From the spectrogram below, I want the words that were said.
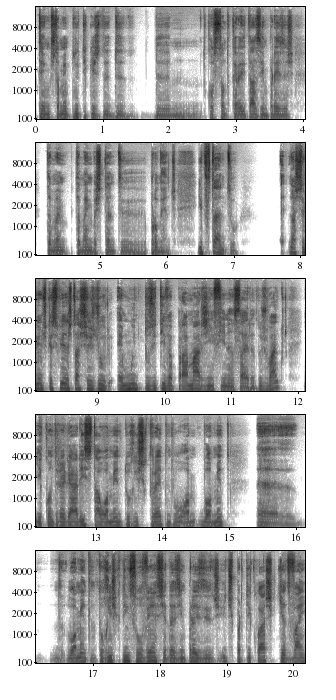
temos também políticas de, de, de concessão de crédito às empresas também, também bastante prudentes. E, portanto, nós sabemos que a subida das taxas de juros é muito positiva para a margem financeira dos bancos e a contrariar isso está o aumento do risco de crédito, o aumento, uh, o aumento do risco de insolvência das empresas e dos, particulares que advém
